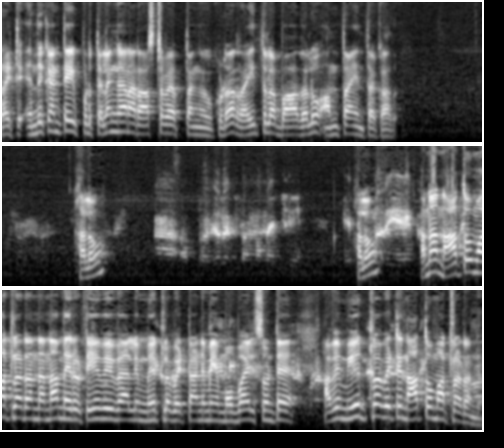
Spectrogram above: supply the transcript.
రైట్. ఎందుకంటే ఇప్పుడు తెలంగాణ రాష్ట్ర వ్యాప్తంగా కూడా రైతుల బాధలు అంతా ఇంత కాదు. హలో? హలో? అన్న నాతో మాట్లాడండి అన్న. మీరు టీవీ వాల్యూమ్ మ్యూట్లో పెట్టండి. మీ మొబైల్స్ ఉంటే అవి మ్యూట్లో పెట్టి నాతో మాట్లాడండి.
